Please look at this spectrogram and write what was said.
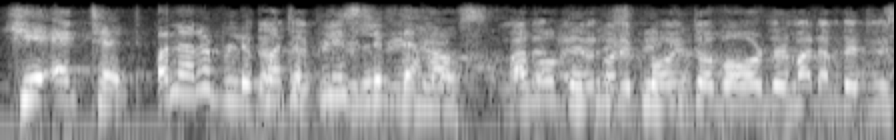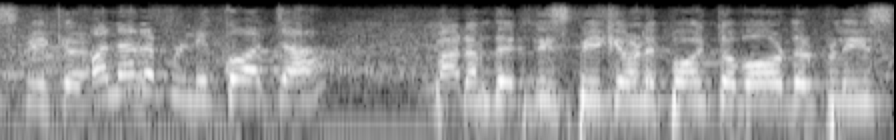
he acted. Honorable Madam Lekota, please leave the House. Madam, Honorable on a Deputy point of order, Madam Deputy Speaker. Honorable Lekota, Madam Deputy Speaker, on a point of order, please.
